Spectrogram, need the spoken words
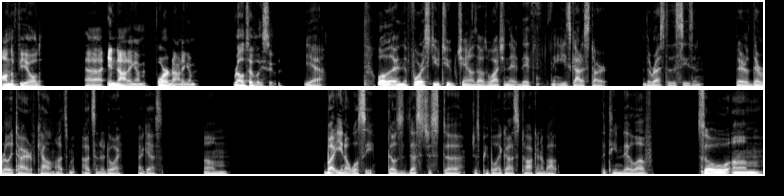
on the field uh, in Nottingham for Nottingham relatively soon. Yeah. Well, in the Forest YouTube channels I was watching, they they think he's got to start the rest of the season. They're they're really tired of Callum Hudson Hudson Odoi, I guess. Um, but you know, we'll see. Those that's just uh, just people like us talking about the team they love. So, um,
